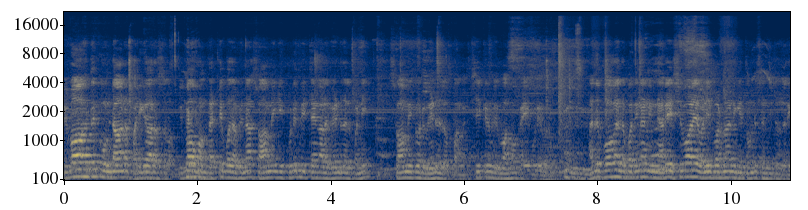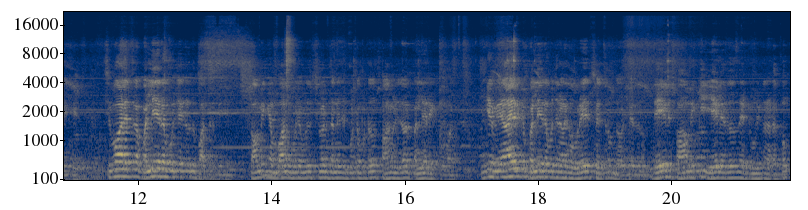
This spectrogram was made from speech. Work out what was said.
விவாகத்துக்கு உண்டான பரிகார ஸ்தலம் விவாகம் தட்டிப்போது அப்படின்னா சுவாமிக்கு குடும்பி தேங்கால வேண்டுதல் பண்ணி சுவாமிக்கு ஒரு வேண்டுதல் வைப்பாங்க. சீக்கிரம் விவாகம் கைகூடி வரும். அது போக இந்த பார்த்தீங்கன்னா நீங்கள் நிறைய சிவாலய வழிபாடுலாம் நீங்கள் தொண்டு செஞ்சுட்டு வந்துருக்கீங்க. சிவாலயத்தில் பள்ளியேற பூஜைங்கிறது பார்த்துருக்கீங்க சுவாமிக்கு அம்பாள் பூஜை போது சிவன் தண்ணி போட்டப்பட்டதும் சுவாமி தான் பள்ளியறைக்கு போவாங்க இங்கே விநாயகருக்கு பள்ளியேற பூஜை நடக்க ஒரே சேத்திரம் இந்த ஒரு டெய்லி சுவாமிக்கு ஏழு இருந்து எட்டு மணிக்கு நடக்கும்.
